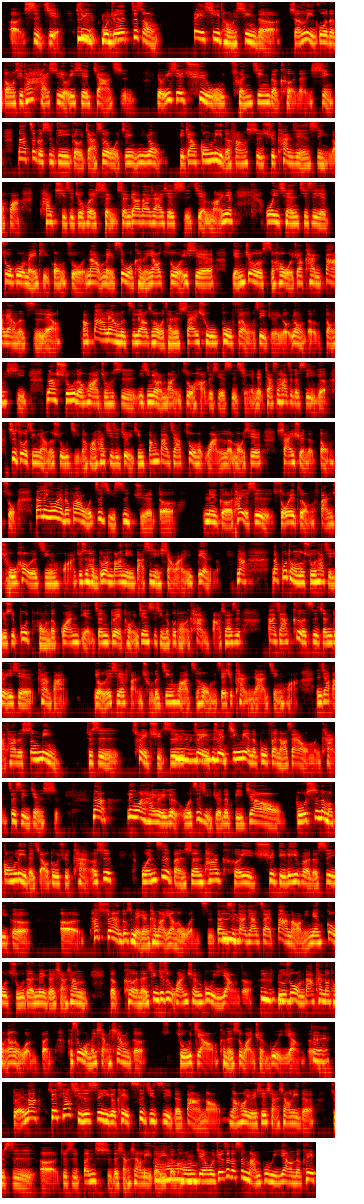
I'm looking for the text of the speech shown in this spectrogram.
呃世界。所以我觉得这种被系统性的整理过的东西，它还是有一些价值。有一些去无存精的可能性，那这个是第一个。假设我今用比较功利的方式去看这件事情的话，它其实就会省省掉大家一些时间嘛。因为我以前其实也做过媒体工作，那每次我可能要做一些研究的时候，我就要看大量的资料。然后大量的资料之后，我才能筛出部分我自己觉得有用的东西。那书的话，就是已经有人帮你做好这些事情。假设它这个是一个制作精良的书籍的话，它其实就已经帮大家做完了某些筛选的动作。那另外的话，我自己是觉得那个它也是所谓这种反刍后的精华，就是很多人帮你把事情想完一遍了。那那不同的书，它其实就是不同的观点，针对同一件事情的不同的看法，所以它是大家各自针对一些看法。有了一些反刍的精华之后，我们直接去看人家的精华，人家把他的生命就是萃取之最 最精炼的部分，然后再让我们看，这是一件事。那另外还有一个我自己觉得比较不是那么功利的角度去看，而是文字本身它可以去 deliver 的是一个。呃，它虽然都是每个人看到一样的文字，但是大家在大脑里面构筑的那个想象的可能性就是完全不一样的。嗯，比如说我们大家看到同样的文本，可是我们想象的主角可能是完全不一样的。对对，那所以它其实是一个可以刺激自己的大脑，然后有一些想象力的，就是呃，就是奔驰的想象力的一个空间。哦。我觉得这个是蛮不一样的，可以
